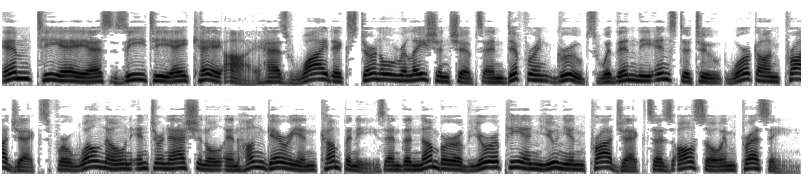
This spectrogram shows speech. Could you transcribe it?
MTASZTAKI has wide external relationships and different groups within the institute work on projects for well-known international and Hungarian companies and the number of European Union projects is also impressing.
